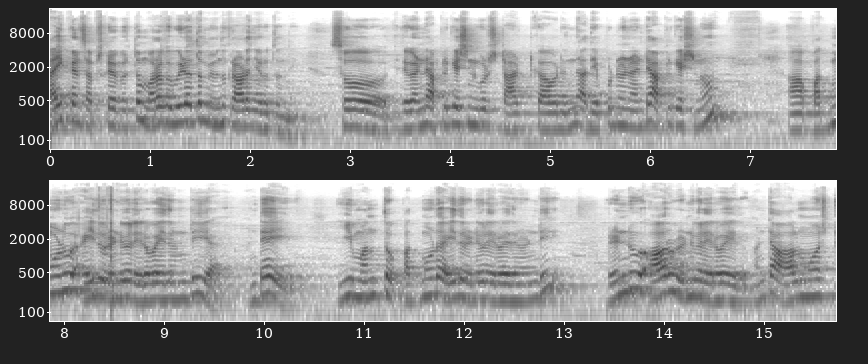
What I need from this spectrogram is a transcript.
లైక్ అండ్ సబ్స్క్రైబర్తో మరొక వీడియోతో మీ ముందుకు రావడం జరుగుతుంది. సో ఇదిగండి అప్లికేషన్ కూడా స్టార్ట్ కావడం అది ఎప్పుడు నుండి అంటే అప్లికేషను పదమూడు ఐదు రెండు వేల ఇరవై ఐదు నుండి అంటే ఈ మంత్ పదమూడు ఐదు రెండు వేల ఇరవై ఐదు నుండి రెండు ఆరు రెండు వేల ఇరవై ఐదు. అంటే ఆల్మోస్ట్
